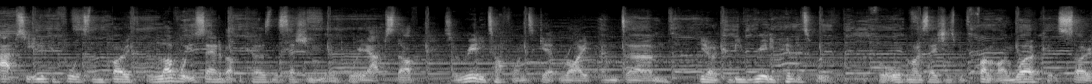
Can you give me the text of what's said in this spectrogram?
Absolutely looking forward to them both. Love what you're saying about the Kerzner session on the employee app stuff. It's a really tough one to get right and um, you know it can be really pivotal for organizations with frontline workers. So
